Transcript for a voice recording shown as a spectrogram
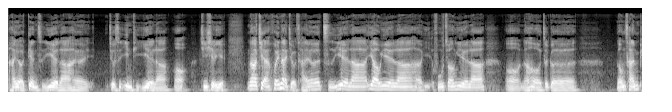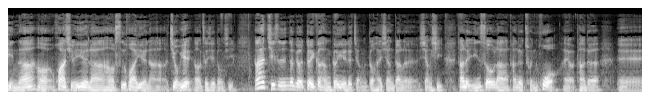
还有电子业啦，还有就是硬体业啦，哦。机械业，那既然非耐久材，纸业啦、药业啦、还有服装业啦，哦，然后这个农产品啦、哦，化学业啦、哈，石化业啦、酒业哦，这些东西，它其实那个对各行各业的讲的都还相当的详细，它的营收啦、它的存货，还有它的呃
